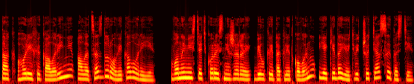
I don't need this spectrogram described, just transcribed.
Так, горіхи калорійні, але це здорові калорії. Вони містять корисні жири, білки та клітковину, які дають відчуття ситості.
